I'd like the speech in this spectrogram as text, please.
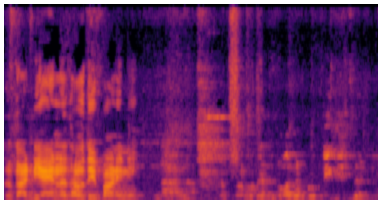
તો ગાડી આ ન આવતી પાણીની? ના ના. તૂટી ગઈ જ નથી.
